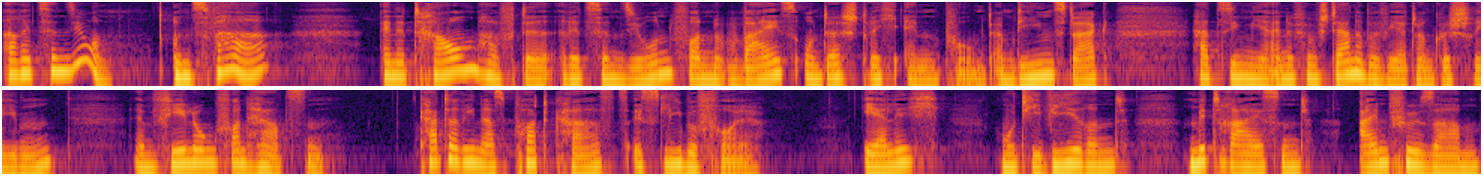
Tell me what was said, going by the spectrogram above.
Rezension. Und zwar eine traumhafte Rezension von weiß-n. Am Dienstag hat sie mir eine 5-Sterne-Bewertung geschrieben. Empfehlung von Herzen. Katharinas Podcast ist liebevoll, ehrlich, motivierend, mitreißend, einfühlsam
